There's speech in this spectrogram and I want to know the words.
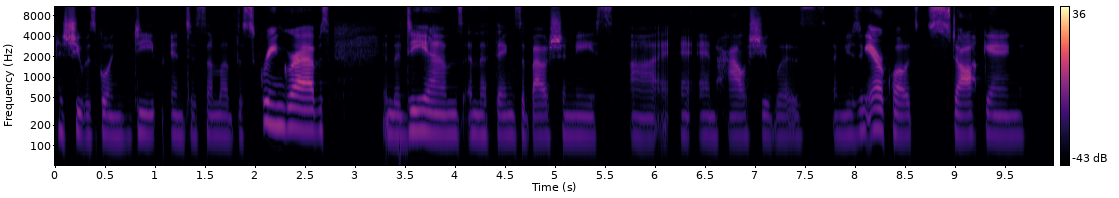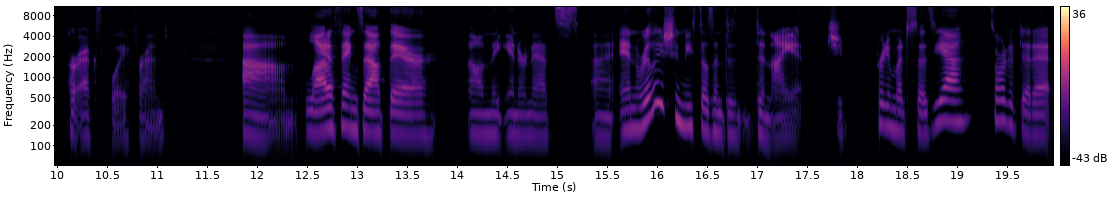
And she was going deep into some of the screen grabs and the DMs and the things about Shanice uh, and, and, how she was, I'm using air quotes, stalking her ex boyfriend. Um, a lot of things out there on the internets. Uh, and really, Shanice doesn't deny it. She pretty much says, yeah, sort of did it.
